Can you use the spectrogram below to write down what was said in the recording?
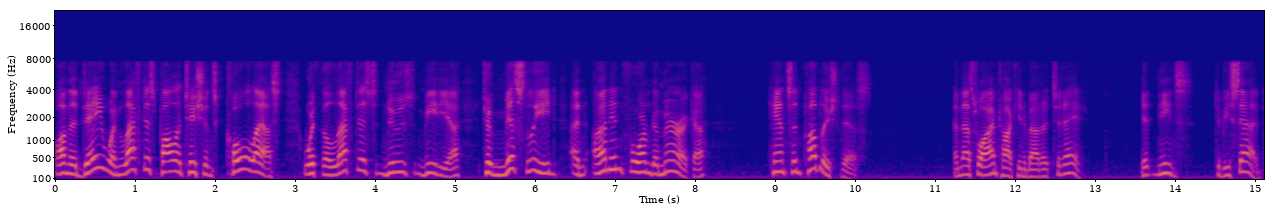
On the day when leftist politicians coalesced with the leftist news media to mislead an uninformed America, Hanson published this. And that's why I'm talking about it today. It needs to be said.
